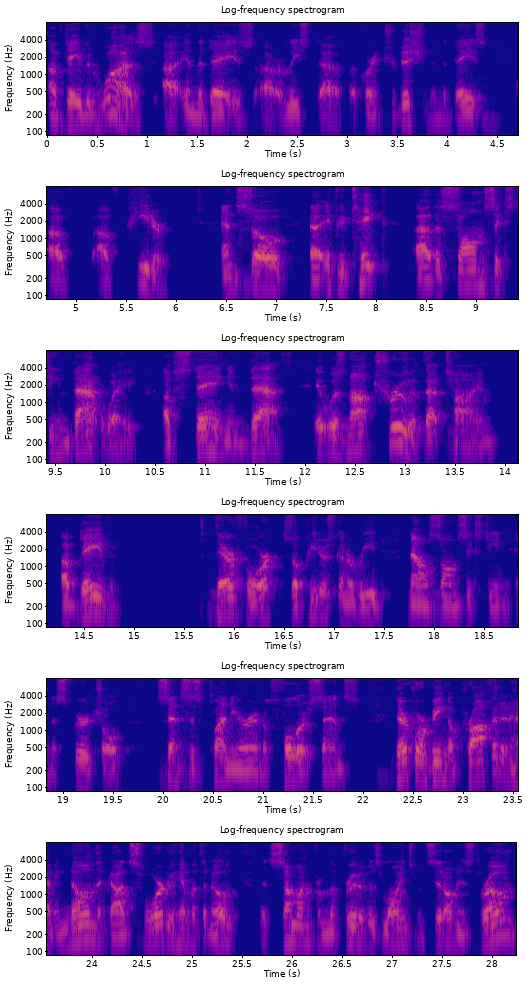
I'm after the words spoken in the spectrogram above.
of David was uh, in the days, uh, or at least uh, according to tradition, in the days of, of Peter. And so uh, if you take uh, the Psalm 16 that way of staying in death, it was not true at that time of David. Therefore, so Peter's going to read now Psalm 16 in a spiritual sensus plenior, in a fuller sense. Therefore, being a prophet and having known that God swore to him with an oath that someone from the fruit of his loins would sit on his throne,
